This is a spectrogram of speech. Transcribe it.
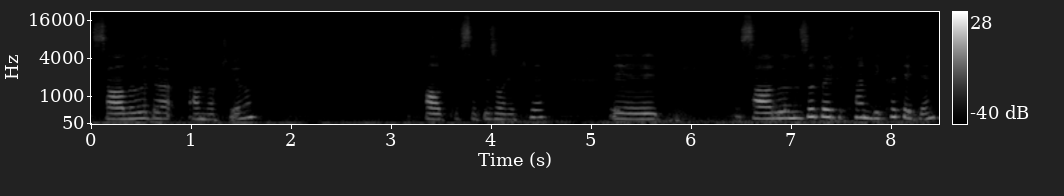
sağlığı da anlatıyor. 6, 8, 12. E, sağlığınıza da lütfen dikkat edin.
